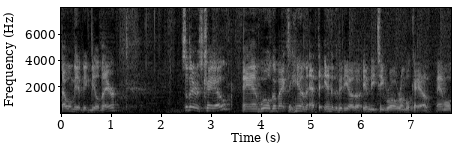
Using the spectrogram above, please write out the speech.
that won't be a big deal there. So there's KO. And we'll go back to him at the end of the video, the MDT Royal Rumble KO. And we'll,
